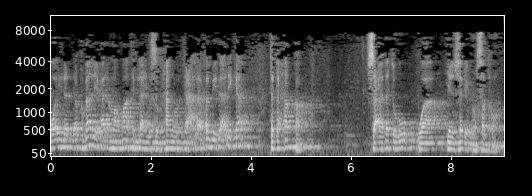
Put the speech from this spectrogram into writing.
وإلى الإقبال على مرضاة الله سبحانه وتعالى فبذلك تتحقق سعادته وينشرح صدره.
